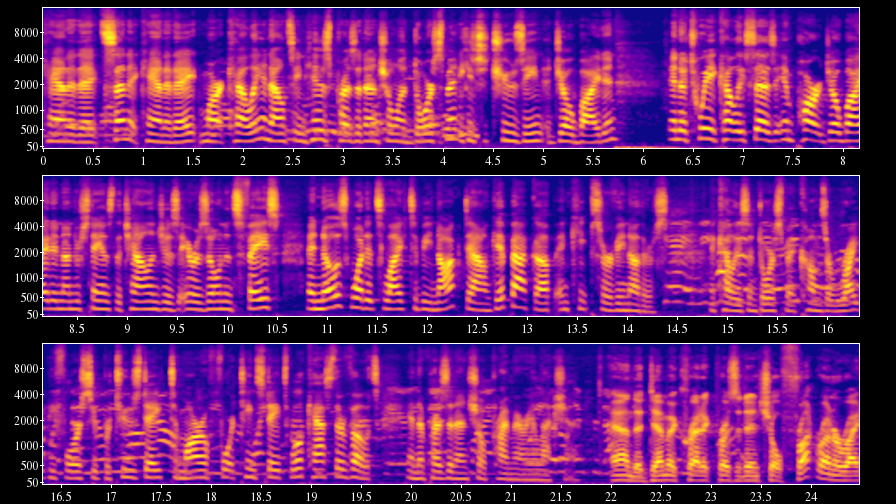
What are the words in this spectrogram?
Candidate, Senate candidate Mark Kelly announcing his presidential endorsement. He's choosing Joe Biden. In a tweet, Kelly says, in part, Joe Biden understands the challenges Arizonans face and knows what it's like to be knocked down, get back up, and keep serving others. And Kelly's endorsement comes right before Super Tuesday. Tomorrow, 14 states will cast their votes in the presidential primary election. And the Democratic presidential frontrunner right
